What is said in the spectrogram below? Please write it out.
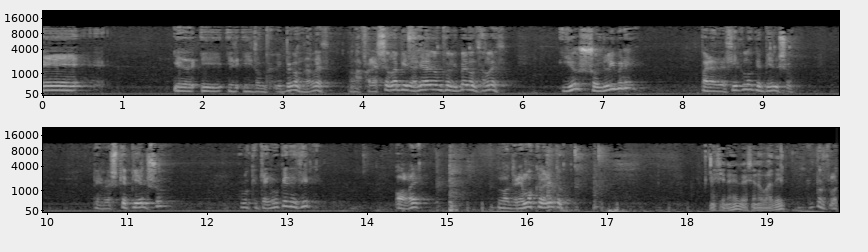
Eh, y, y, y, y, don Felipe González, la frase lapidaria de don Felipe González. Yo soy libre para decir lo que pienso, pero es que pienso lo que tengo que decir. Ole, lo tenemos clarito. ¿Y si no, si no va a decir? Pues lo,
